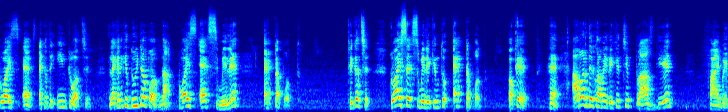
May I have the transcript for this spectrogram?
টোয়াইস এক্স একাতে ইনটু আছে। তাহলে এখানে কি দুইটা পদ? না টোয়াইস এক্স মিলে একটা পদ। ঠিক আছে? টোয়াইস এক্স মিলে কিন্তু একটা পদ। ওকে? হ্যাঁ আবার দেখো আমি লিখেছি প্লাস দিয়ে ফাইভ ওয়াই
